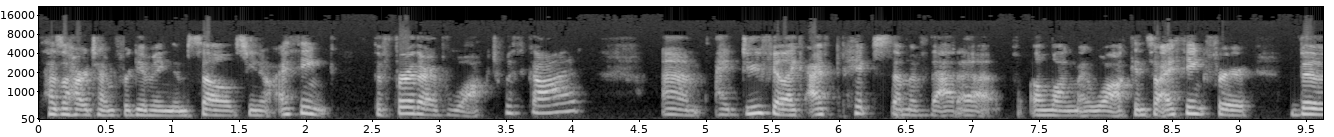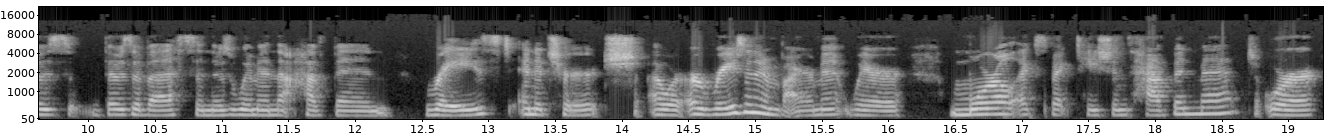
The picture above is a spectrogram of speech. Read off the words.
has a hard time forgiving themselves. You know, I think the further I've walked with God, um, I do feel like I've picked some of that up along my walk, and so I think for those those of us and those women that have been raised in a church or, or raised in an environment where moral expectations have been met or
